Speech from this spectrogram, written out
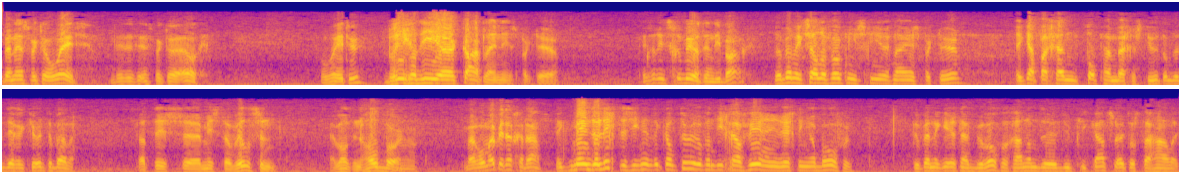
ben inspecteur Wade. Dit is inspecteur Elk. Hoe heet u? Brigadier Cartline, inspecteur. Is er iets gebeurd in die bank? Daar ben ik zelf ook nieuwsgierig naar, inspecteur. Ik heb agent Topham weggestuurd om de directeur te bellen. Dat is eh, Mr. Wilson. Hij woont in Holborn. Waarom heb je dat gedaan? Ik meende licht te zien in de kantoren van die graveerinrichting erboven. Toen ben ik eerst naar het bureau gegaan om de duplicaatsleutels te halen.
